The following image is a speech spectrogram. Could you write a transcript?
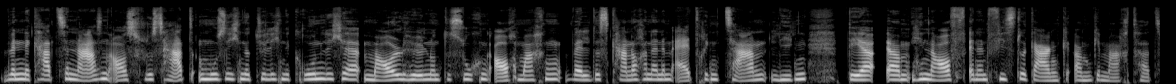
Wenn eine Katze Nasenausfluss hat, muss ich natürlich eine gründliche Maulhöhlenuntersuchung auch machen, weil das kann auch an einem eitrigen Zahn liegen, der ähm, hinauf einen Fistelgang ähm, gemacht hat.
